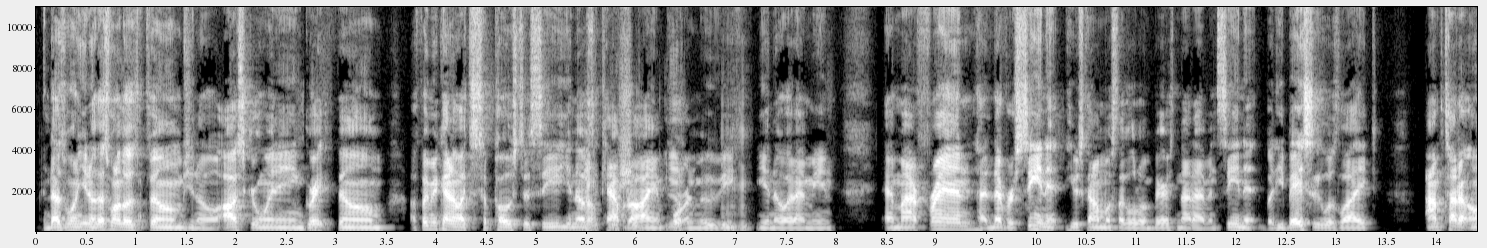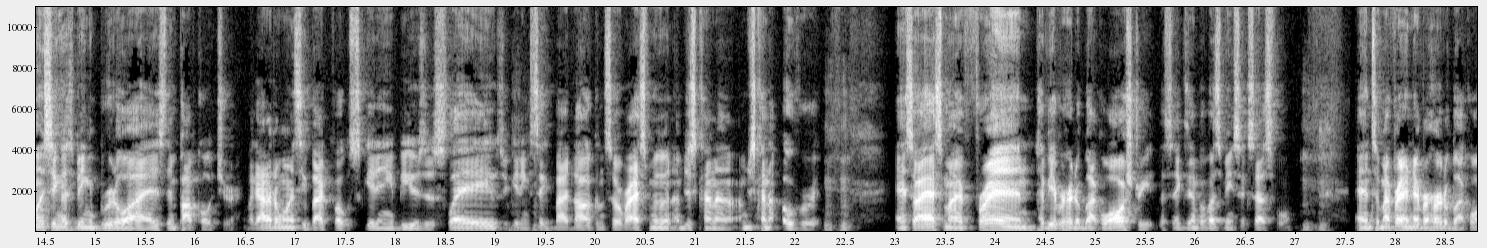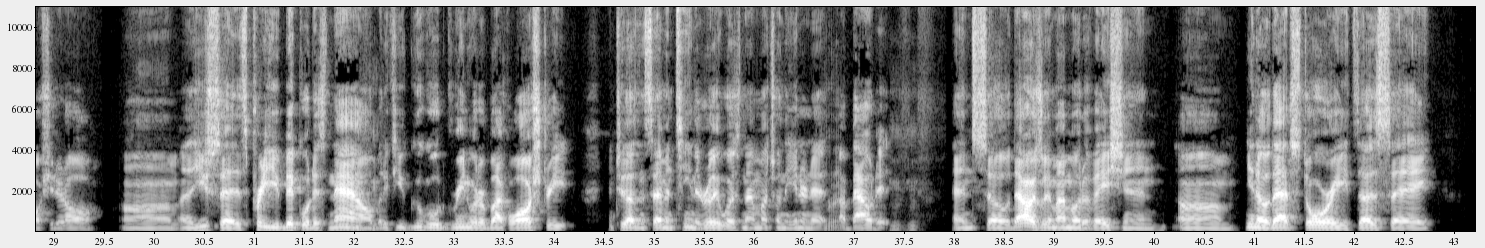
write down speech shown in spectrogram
And that's one, you know, that's one of those films, you know, Oscar winning, great film, a film you're kind of like supposed to see, you know, Yeah, it's a capital sure. I Yeah. important movie, Mhm. you know what I mean? And my friend had never seen it. He was kind of almost like a little embarrassed that I haven't seen it, but he basically was like, I'm tired of only seeing us being brutalized in pop culture. Like I don't want to see black folks getting abused as slaves or getting Mhm. sick by a dog in the civil rights movement. I'm just kind of, I'm just kind of over it. Mhm. And so I asked my friend, "Have you ever heard of Black Wall Street?" That's an example of us being successful. Mhm. And so my friend had never heard of Black Wall Street at all. Um, and as you said, it's pretty ubiquitous now. Mhm. But if you Googled Greenwood or Black Wall Street in 2017, there really wasn't that much on the internet Right. about it. Mhm. And so that was really my motivation. Um, you know, that story does say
